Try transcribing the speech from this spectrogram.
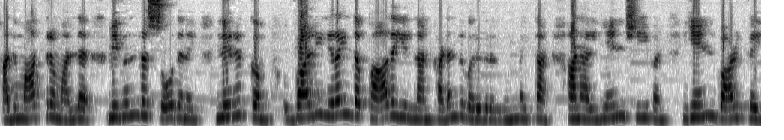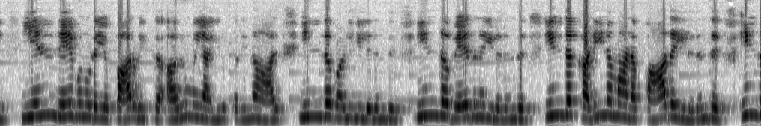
அது மாத்திரமல்ல மிகுந்த சோதனை நெருக்கம் வழி நிறைந்த பாதையில் நான் கடந்து வருகிறது உண்மைதான். ஆனால் என் ஜீவன் என் வாழ்க்கை என் தேவனுடைய பார்வைக்கு பொறுமையா இருப்பதினால் இந்த வழியிலிருந்து இந்த வேதனையிலிருந்து இந்த கடினமான பாதையிலிருந்து இந்த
